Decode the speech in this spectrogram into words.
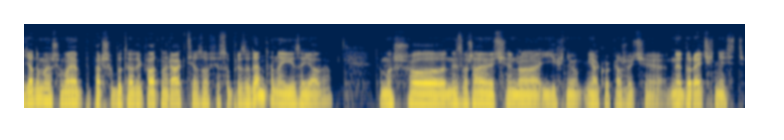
Я думаю, що має, по-перше, бути адекватна реакція з Офісу президента на її заяви. Тому що, незважаючи на їхню, м'яко кажучи, недоречність,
